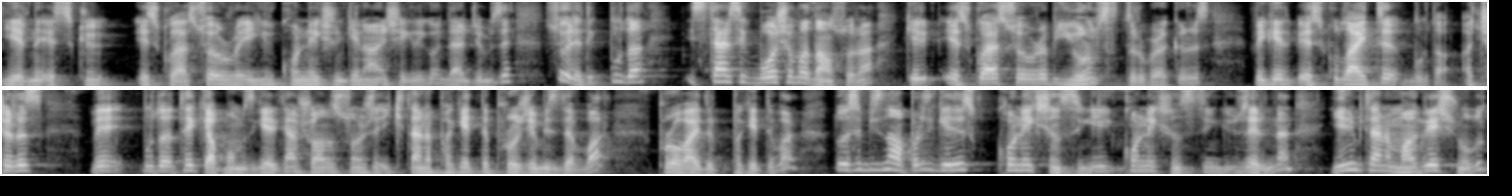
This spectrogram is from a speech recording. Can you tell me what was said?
yerine SQ, SQL Server ile ilgili connection gene aynı şekilde göndereceğimizi söyledik. Burada istersek bu aşamadan sonra gelip SQL Server'a bir yorum satırı bırakırız ve gelip SQLite'ı burada açarız ve burada tek yapmamız gereken şu anda sonuçta iki tane pakette projemiz de var. Provider paketi var. Dolayısıyla biz ne yaparız? Geliriz connection string, ilk connection string üzerinden yeni bir tane migration olur.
